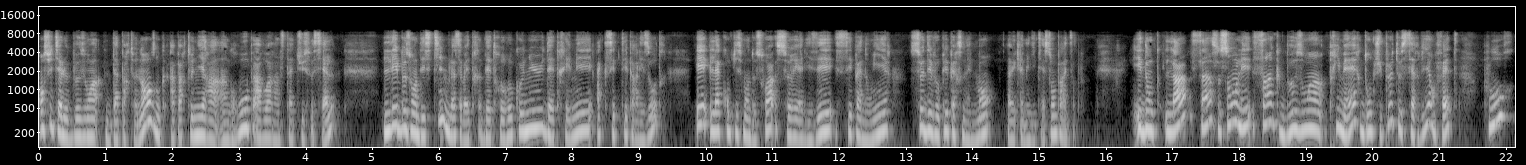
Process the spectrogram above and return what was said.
Ensuite, il y a le besoin d'appartenance, donc appartenir à un groupe, avoir un statut social. Les besoins d'estime, là, ça va être d'être reconnu, d'être aimé, accepté par les autres. Et l'accomplissement de soi, se réaliser, s'épanouir, se développer personnellement, avec la méditation par exemple. Et donc là, ça, ce sont les cinq besoins primaires dont tu peux te servir en fait pour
